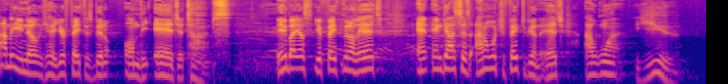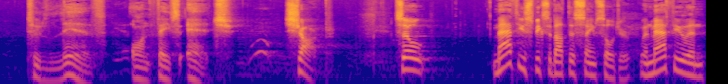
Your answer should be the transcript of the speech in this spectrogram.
How many of you know yeah, your faith has been on the edge at times? Anybody else, your faith been on the edge? And, and God says, I don't want your faith to be on the edge. I want you to live on faith's edge, sharp so Matthew speaks about this same soldier. When Matthew in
